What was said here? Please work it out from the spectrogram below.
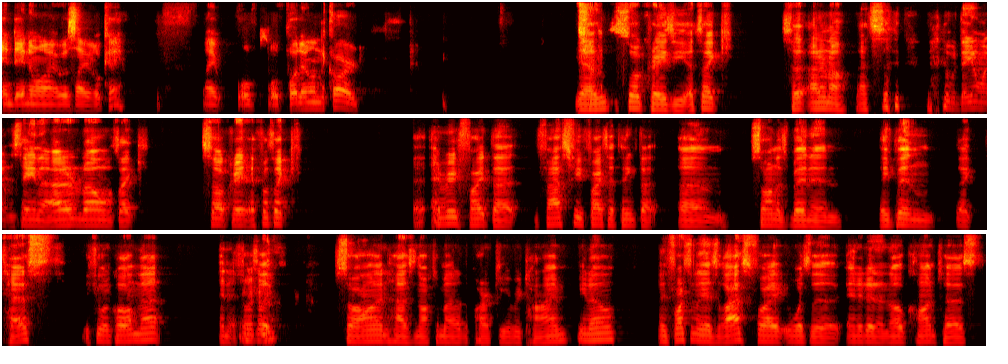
and Dana White was like, okay, like we'll we'll put it on the card. Yeah, it's so crazy. It's like so I don't know. That's Dana White saying that. I don't know. It's like so great. It feels like every fight that fast few fights I think that um Son has been in, they've been like tests, if you want to call them that. And it feels mm-hmm. like Son has knocked him out of the park every time, you know? Unfortunately, his last fight was a ended in a no contest.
